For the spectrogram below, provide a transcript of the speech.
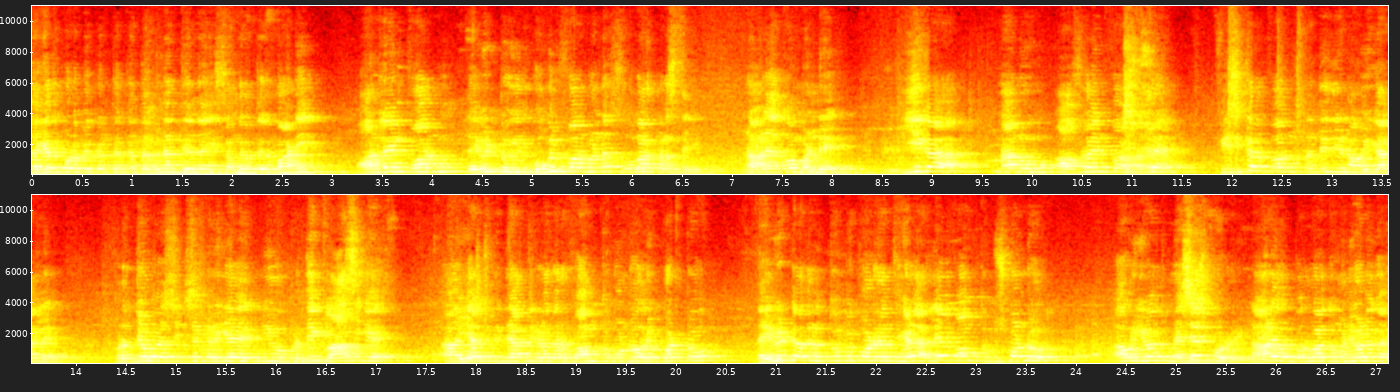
ತೆಗೆದುಕೊಳ್ಬೇಕಂತಕ್ಕಂಥ ವಿನಂತಿಯನ್ನ ಈ ಸಂದರ್ಭದಲ್ಲಿ ಮಾಡಿ ಆನ್ಲೈನ್ ಫಾರ್ಮ್ ದಯವಿಟ್ಟು ಇದು ಗೂಗಲ್ ಫಾರ್ಮ್ ಅನ್ನ ಸೋಮವಾರ ಕಳಿಸ್ತೀನಿ. ನಾಳೆ ಅಥವಾ ಮಂಡೇ ಈಗ ನಾನು ಆಫ್ಲೈನ್ ಫಾರ್ಮ್ ಅಂದ್ರೆ ಫಿಸಿಕಲ್ ಫಾರ್ಮ್ ತಂದಿದ್ದೀವಿ ನಾವು ಈಗಾಗಲೇ. ಪ್ರತಿಯೊಬ್ಬ ಶಿಕ್ಷಕರಿಗೆ ನೀವು ಪ್ರತಿ ಕ್ಲಾಸಿಗೆ ಎಷ್ಟು ವಿದ್ಯಾರ್ಥಿಗಳು ಅದರ ಫಾರ್ಮ್ ತಗೊಂಡು ಅವ್ರಿಗೆ ಕೊಟ್ಟು, ದಯವಿಟ್ಟು ಅದನ್ನು ತುಂಬಿಕೊಡ್ರಿ ಅಂತ ಹೇಳಿ ಅಲ್ಲೇ ಫಾರ್ಮ್ ತುಂಬಿಸ್ಕೊಂಡು ಅವ್ರಿಗೆ ಇವತ್ತು ಮೆಸೇಜ್ ಕೊಡ್ರಿ. ನಾಳೆ ಅವ್ರು ಬರುವಾಗ ಮನೆಯೊಳಗೆ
